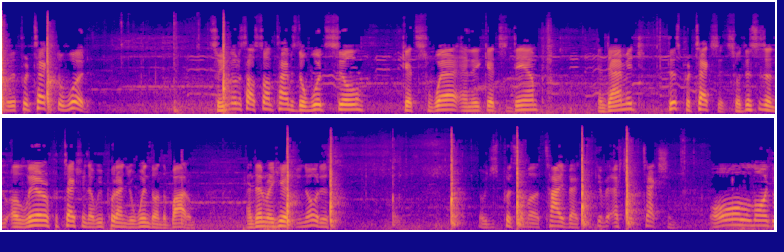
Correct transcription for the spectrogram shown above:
so it protects the wood. So you notice how sometimes the wood sill gets wet and it gets damp and damaged. This protects it. So this is a, a layer of protection that we put on your window on the bottom. And then right here, as you notice, we just put some uh, Tyvek to give it extra protection. All along the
